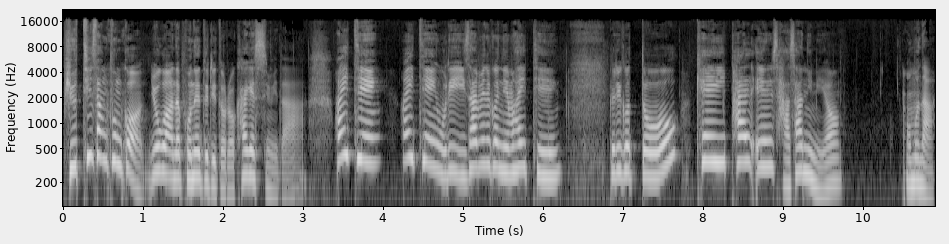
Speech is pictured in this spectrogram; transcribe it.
뷰티 상품권 요거 하나 보내드리도록 하겠습니다. 화이팅! 화이팅! 우리 2319님 화이팅! 그리고 또 K8144님이요. 어머나,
